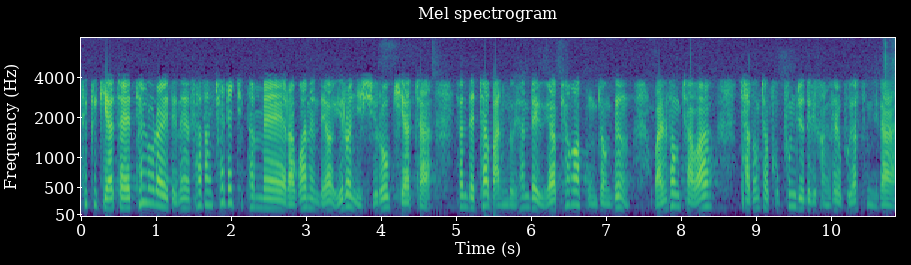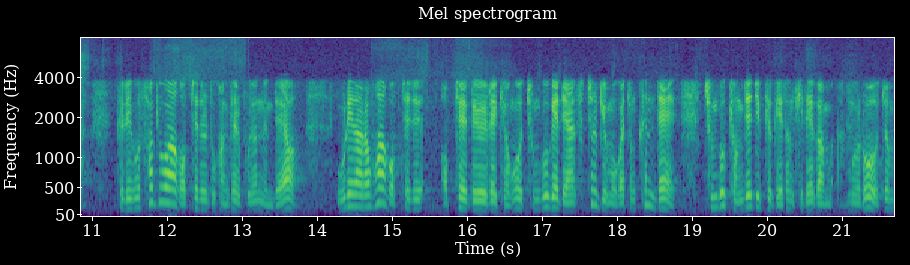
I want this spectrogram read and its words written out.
특히 기아차의 텔로라이드는 사상 최대치 판매라고 하는데요. 이런 이슈로 기아차, 현대차, 만도, 현대위아, 평화공정 등 완성차와 자동차 부품주들이 강세를 보였습니다. 그리고 석유화학 업체들도 강세를 보였는데요. 우리나라 화학 업체들, 업체들의 경우 중국에 대한 수출 규모가 좀 큰데 중국 경제 지표 개선 기대감으로 좀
